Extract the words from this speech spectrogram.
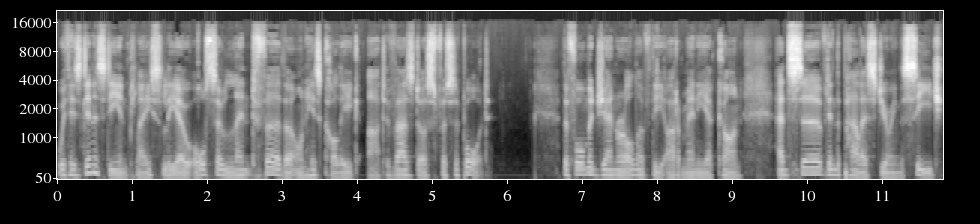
With his dynasty in place, Leo also leant further on his colleague Artavasdos for support. The former general of the Armeniakon had served in the palace during the siege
